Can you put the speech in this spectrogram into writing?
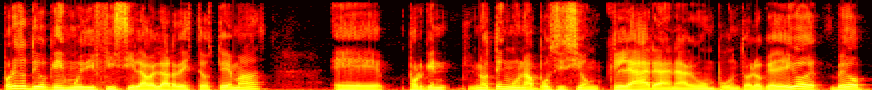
Por eso digo que es muy difícil hablar de estos temas, eh, porque no tengo una posición clara en algún punto. Lo que digo, veo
